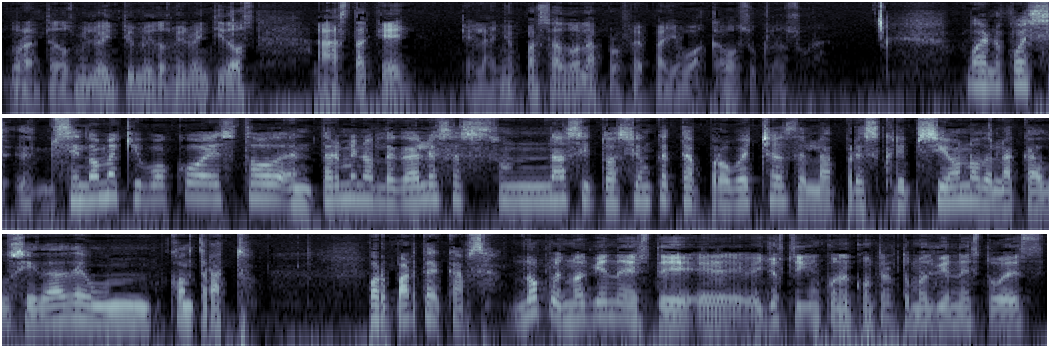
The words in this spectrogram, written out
durante 2021 y 2022, hasta que el año pasado la Profepa llevó a cabo su clausura. Bueno, pues eh, si no me equivoco, esto en términos legales es una situación que te aprovechas de la prescripción o de la caducidad de un contrato por parte de CAPSA. No, pues más bien este, eh, ellos siguen con el contrato, más bien esto es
